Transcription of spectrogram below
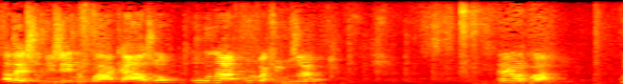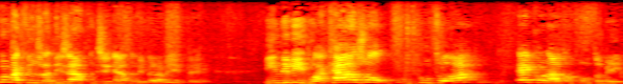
Adesso disegno qua a caso una curva chiusa. Eccola qua. Curva chiusa disegnata liberamente. Individuo a caso un punto A e con l'altro punto B.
